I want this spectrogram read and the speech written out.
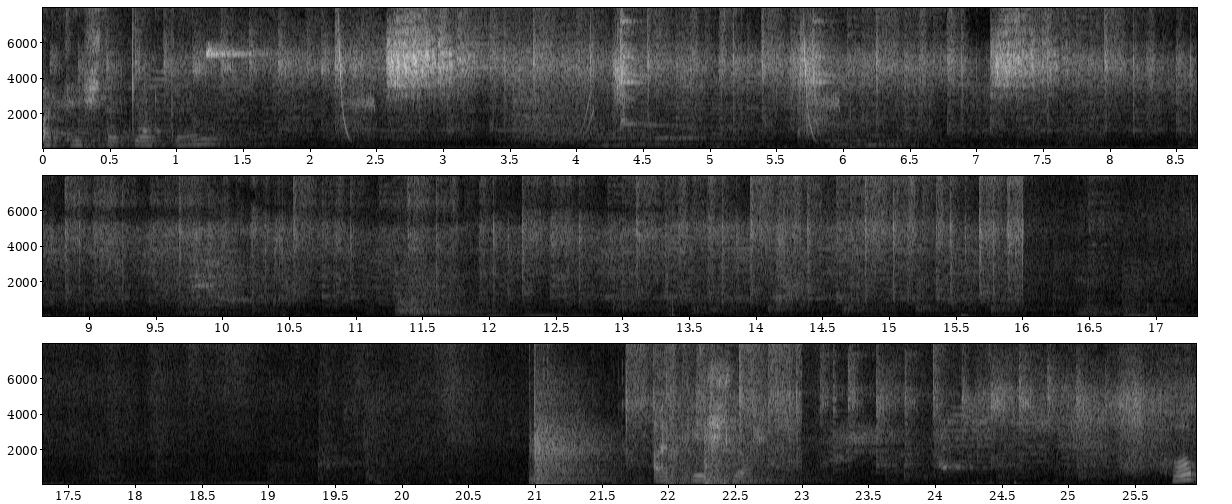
Arkadaşlar gördüm. Arkadaşlar. Hop.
